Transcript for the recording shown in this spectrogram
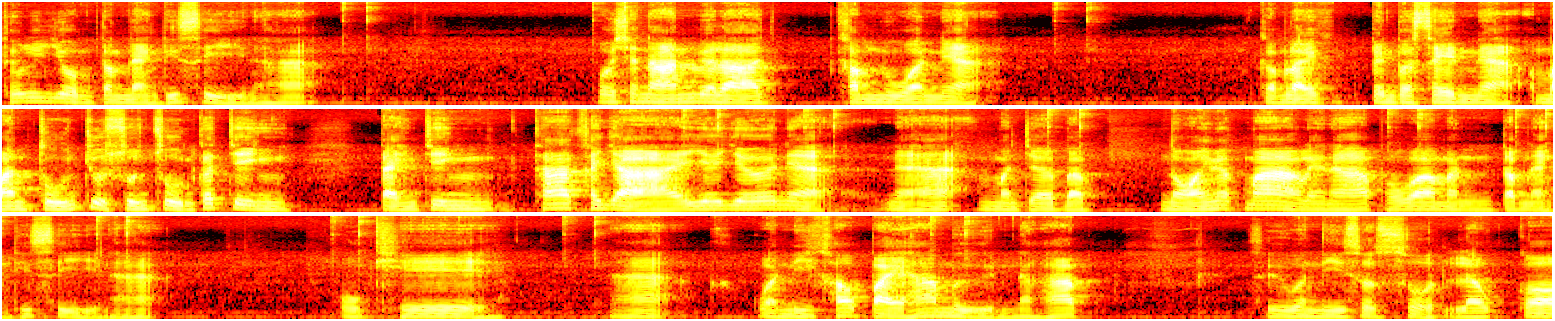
ทุนนิยมตำแหน่งที่ 4 นะฮะ เพราะฉะนั้นเวลาคำนวณเนี่ยกำไรเป็นเปอร์เซ็นต์เนี่ยมัน 0.00 ก็จริง แต่จริงถ้าขยายเยอะๆเนี่ยนะฮะมันจะแบบน้อยมากๆเลยนะครับ เพราะว่ามันตำแหน่งที่ 4 นะฮะ โอเคนะฮะวันนี้เข้าไป 50,000 นะครับ ซื้อวันนี้สดๆ แล้วก็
